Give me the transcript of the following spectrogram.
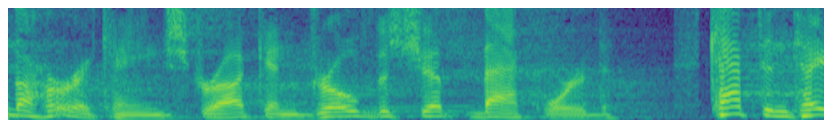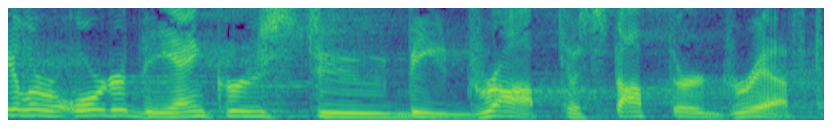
the hurricane struck and drove the ship backward. Captain Taylor ordered the anchors to be dropped to stop their drift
